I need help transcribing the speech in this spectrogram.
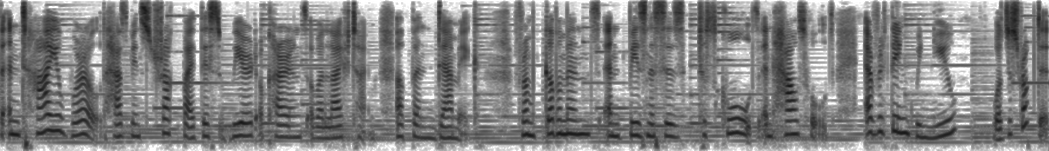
The entire world has been struck by this weird occurrence of a lifetime, a pandemic. From governments and businesses to schools and households, everything we knew was disrupted.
